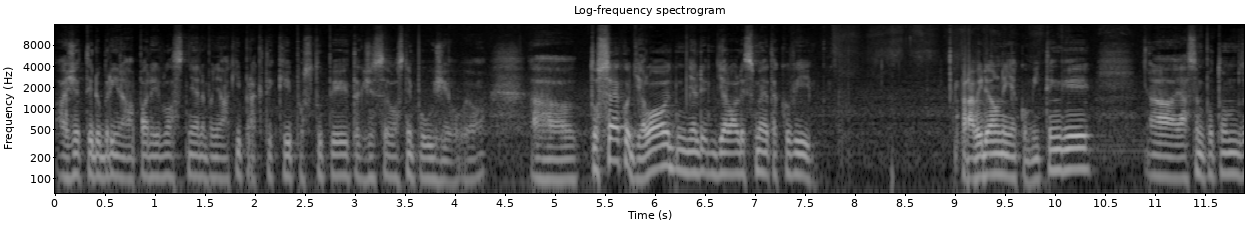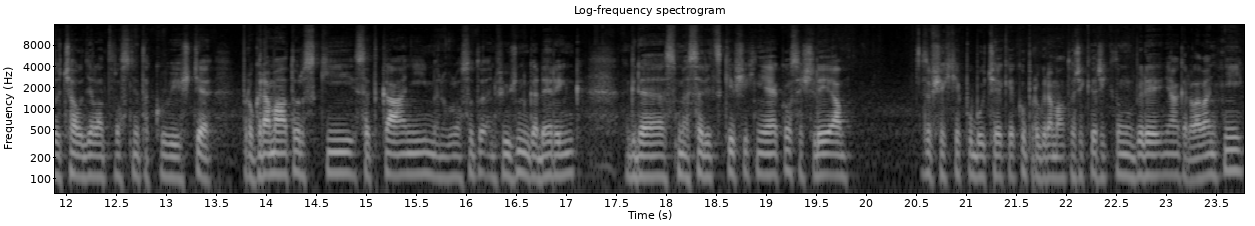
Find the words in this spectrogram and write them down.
a že ty dobrý nápady vlastně nebo nějaké praktiky, postupy, takže se vlastně použijou. Jo. Uh, to se jako dělo, měli, dělali jsme takový pravidelné jako meetingy. A já jsem potom začal dělat vlastně takový ještě programátorský setkání, jmenovalo se to Infusion Gathering, kde jsme se vždycky všichni jako sešli a ze všech těch poboček jako programátoři, kteří k tomu byli nějak relevantní.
